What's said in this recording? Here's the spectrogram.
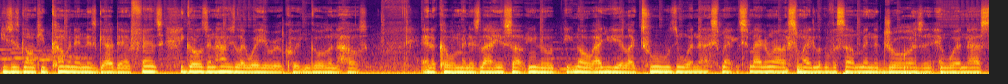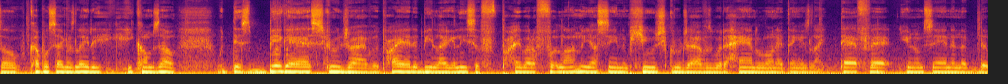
he's just gonna keep coming in this goddamn fence. He goes in the house. He's like, wait here real quick. He goes in the house and a couple minutes later, you know, you know how you hear like tools and whatnot smack, smacking around, like somebody looking for something in the drawers and, and whatnot. So a couple seconds later, he, he comes out with this big ass screwdriver. Probably had to be like at least a, probably about a foot long. I know y'all seen them huge screwdrivers with a handle on that thing is like that fat. You know what I'm saying? And the the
